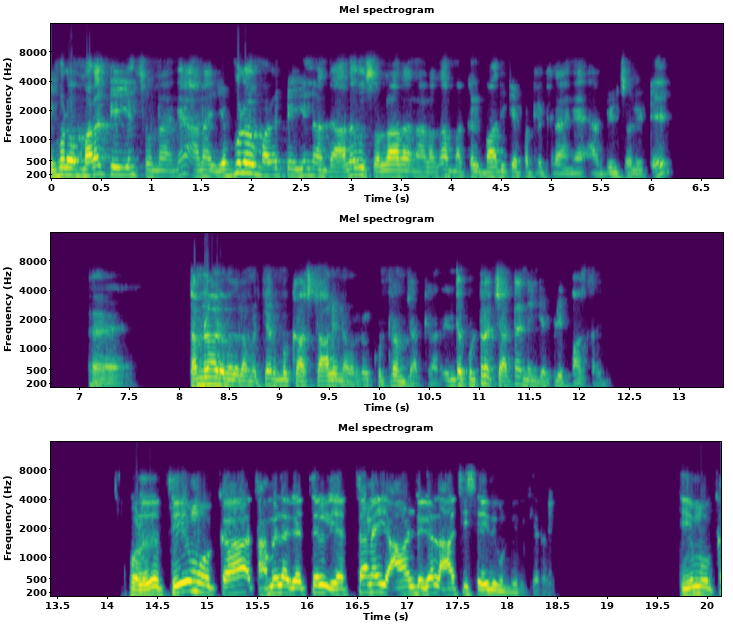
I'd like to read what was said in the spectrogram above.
இவ்வளவு மழை பெய்யும்னு சொன்னாங்க. ஆனா எவ்வளவு மழை பெய்யும்னு அந்த அளவு சொல்லாதனாலதான் மக்கள் பாதிக்கப்பட்டிருக்கிறாங்க அப்படின்னு சொல்லிட்டு தமிழ்நாடு முதலமைச்சர் மு க. ஸ்டாலின் அவர்கள் குற்றம் சாட்டுறார் இந்த குற்றச்சாட்டை நீங்க எப்படி பாக்குறீங்க இப்பொழுது திமுக தமிழகத்தில் எத்தனை ஆண்டுகள் ஆட்சி செய்து கொண்டிருக்கிறது? திமுக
